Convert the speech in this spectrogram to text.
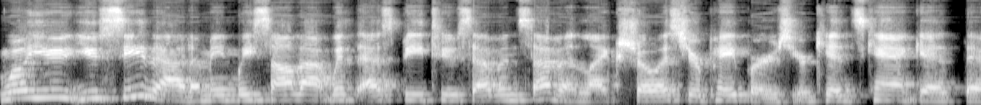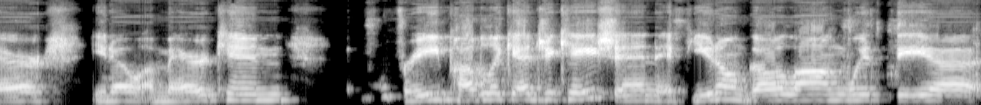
Well, you you see that. I mean, we saw that with SB two seven seven. Like, show us your papers. Your kids can't get their, you know, American free public education if you don't go along with the uh,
